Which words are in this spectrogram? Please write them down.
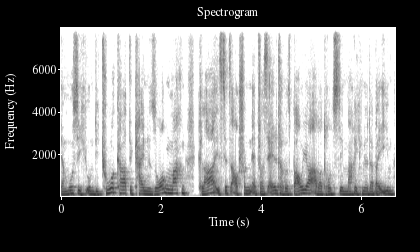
der muss sich um die Tourkarte keine Sorgen machen. Klar, ist jetzt auch schon ein etwas älteres Baujahr, aber trotzdem mache ich mir da bei ihm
